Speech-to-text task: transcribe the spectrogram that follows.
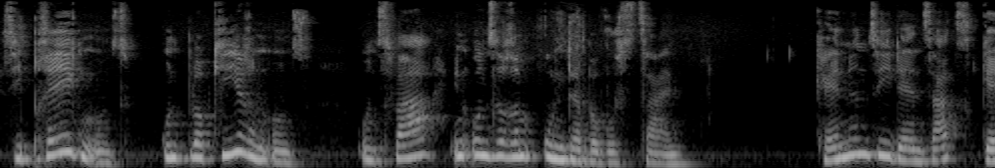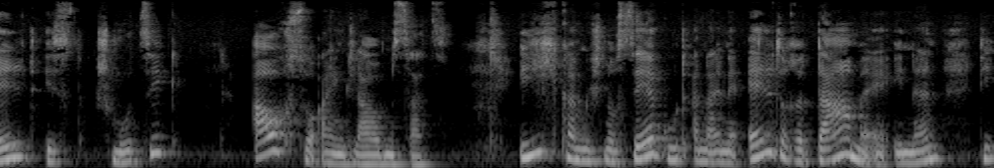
Sie prägen uns und blockieren uns, und zwar in unserem Unterbewusstsein. Kennen Sie den Satz Geld ist schmutzig? Auch so ein Glaubenssatz. Ich kann mich noch sehr gut an eine ältere Dame erinnern, die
